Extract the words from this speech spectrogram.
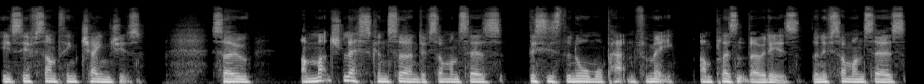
it's if something changes. So I'm much less concerned if someone says, this is the normal pattern for me, unpleasant though it is, than if someone says,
